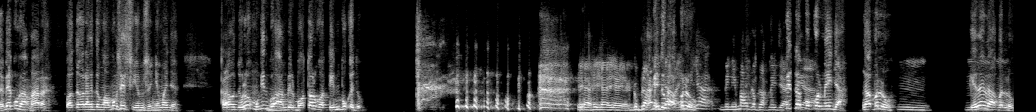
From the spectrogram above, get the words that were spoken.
Tapi aku nggak marah. Waktu orang itu ngomong, saya senyum-senyum aja. Kalau dulu mungkin gua hmm. ambil botol, gua timpuk itu. Iya, iya, iya. Ya. Gebrak nah, meja. Itu nggak perlu. minimal gebrak meja. Kita ya. pukul meja. Nggak perlu. Hmm. Kita nggak hmm. perlu.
